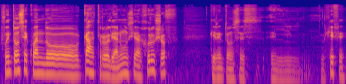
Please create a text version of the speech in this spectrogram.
Fue entonces cuando Castro le anuncia a Khrushchev, que era entonces el, jefe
